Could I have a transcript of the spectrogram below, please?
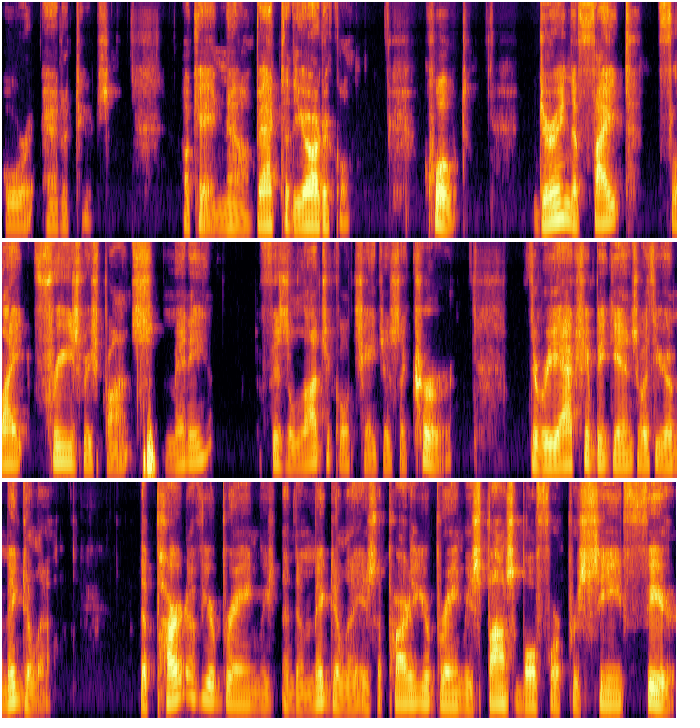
or attitudes. Okay, now back to the article. Quote During the fight, flight, freeze response, many physiological changes occur. The reaction begins with your amygdala. The part of your brain, uh, the amygdala, is the part of your brain responsible for perceived fear.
